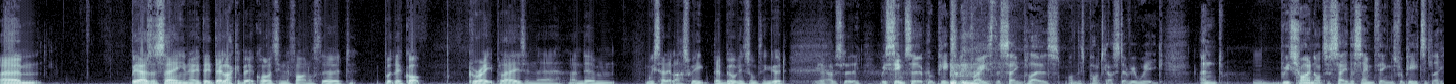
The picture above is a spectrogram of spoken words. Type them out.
Um, but yeah, as I was saying, you know, they they lack a bit of quality in the final third, but they've got great players in there, and um, we said it last week. They're building something good. Yeah, absolutely. We seem to repeatedly praise the same players on this podcast every week, and we try not to say the same things repeatedly.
